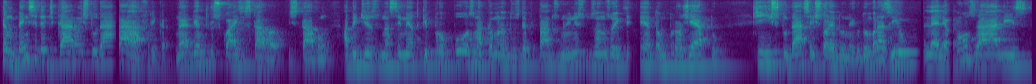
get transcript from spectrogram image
também se dedicaram a estudar a África, né? dentre os quais estava, estavam Abdias do Nascimento, que propôs na Câmara dos Deputados, no início dos anos 80, um projeto que estudasse a história do negro do Brasil, Lélia Gonzalez,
